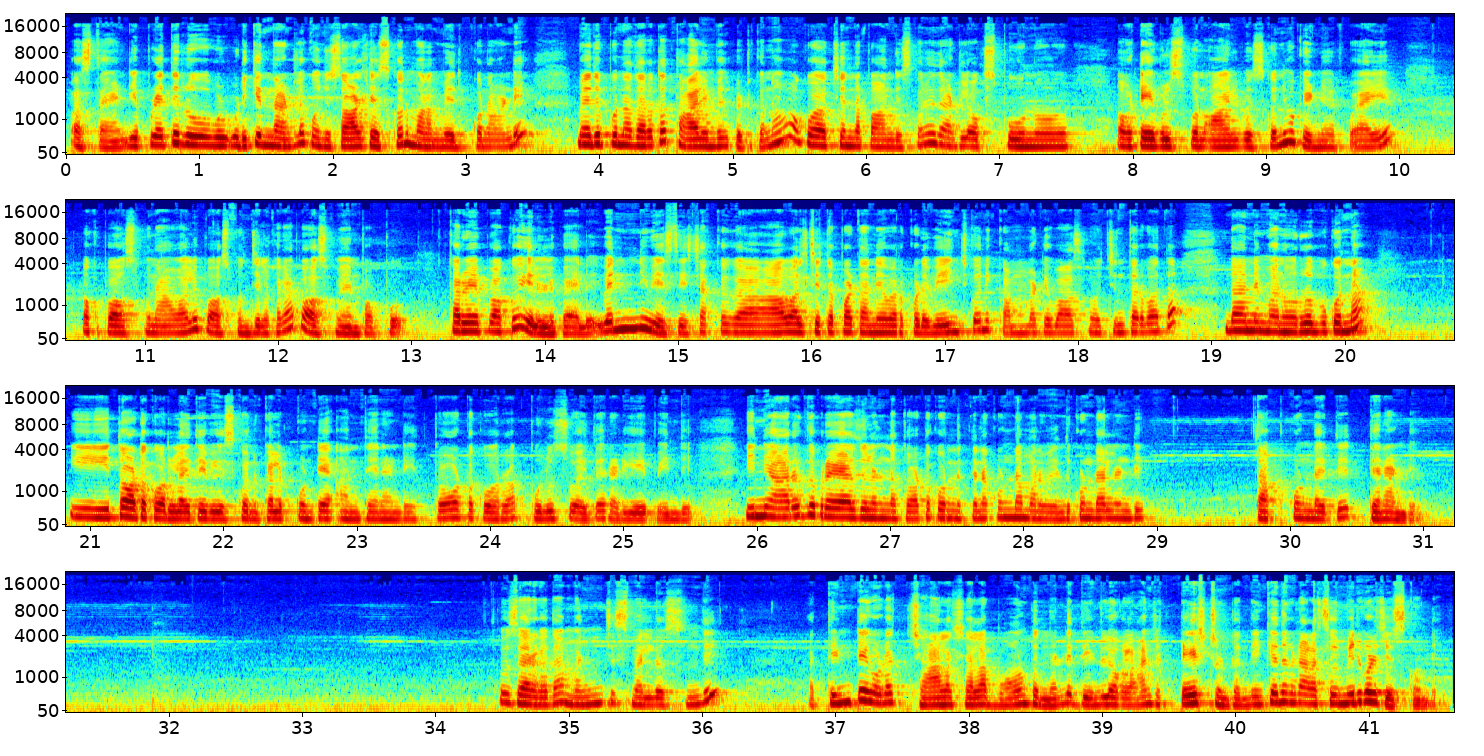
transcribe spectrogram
వస్తాయండి. ఇప్పుడైతే రూ ఉడికిన దాంట్లో కొంచెం సాల్ట్ వేసుకొని మనం మెదుపుకున్నామండి. మెదుపుకున్న తర్వాత తాలింపు మీద పెట్టుకున్నాం. ఒక చిన్న పాన్ తీసుకొని దాంట్లో ఒక స్పూను ఒక టేబుల్ స్పూన్ ఆయిల్ వేసుకొని ఒక ఎండుమిరపకాయ ఒక పావు స్పూన్ ఆవాలు పావు స్పూన్ జీలకర్ర పావు స్పూన్ పప్పు కరివేపాకు ఎల్లుల్లిపాయలు ఇవన్నీ వేసి చక్కగా ఆవాలు చిట్టపట్టు అనే వరకు కూడా వేయించుకొని కమ్మటి వాసన వచ్చిన తర్వాత దాన్ని మనం రుబ్బుకున్న ఈ తోటకూరలు అయితే వేసుకొని కలుపుకుంటే అంతేనండి. తోటకూర పులుసు అయితే రెడీ అయిపోయింది. ఇన్ని ఆరోగ్య ప్రయోజనాలు ఉన్న తోటకూరని తినకుండా మనం ఎందుకు ఉండాలండి? తప్పకుండా అయితే తినండి. చూసారు కదా మంచి స్మెల్ వస్తుంది. తింటే కూడా చాలా చాలా బాగుంటుందండి. దీనిలో ఒకలాంటి టేస్ట్ ఉంటుంది. ఇంకెందుకంటే అలా మీరు కూడా చేసుకోండి.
